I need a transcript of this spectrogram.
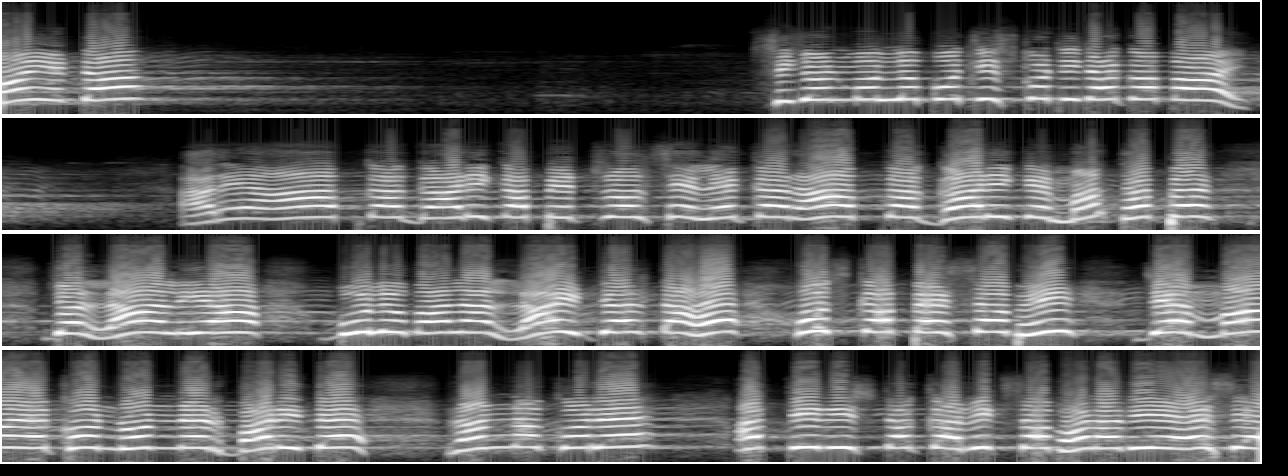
নয় এটা। সৃজন মূল্য পঁচিশ কোটি টাকা পায়। अरे आपका गाड़ी का पेट्रोल से लेकर आपका गाड़ी के माथा पर जो लाल या ब्लू वाला लाइट जलता है उसका पैसा भी যে মা এখন অন্যের বাড়িতে রান্না করে আর তিরিশ টাকা রিক্সা ভাড়া দিয়ে এসে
